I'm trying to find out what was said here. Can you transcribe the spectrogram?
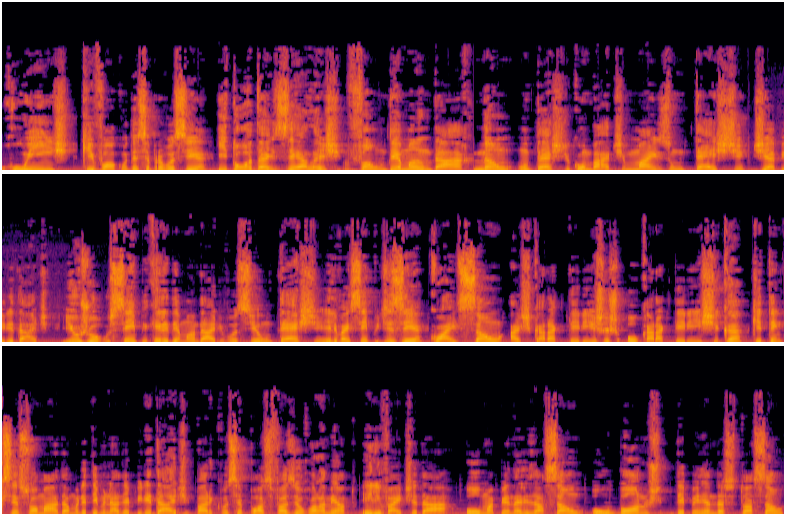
ruins que vão acontecer para você e todas elas vão demandar não um teste de combate, mas um teste de habilidade. E o jogo, sempre que ele demandar de você um teste, ele vai sempre dizer quais são as características ou característica que tem que ser somada a uma determinada habilidade para que você possa fazer o rolamento. Ele vai te dar ou uma penalização ou um bônus, dependendo da situação,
